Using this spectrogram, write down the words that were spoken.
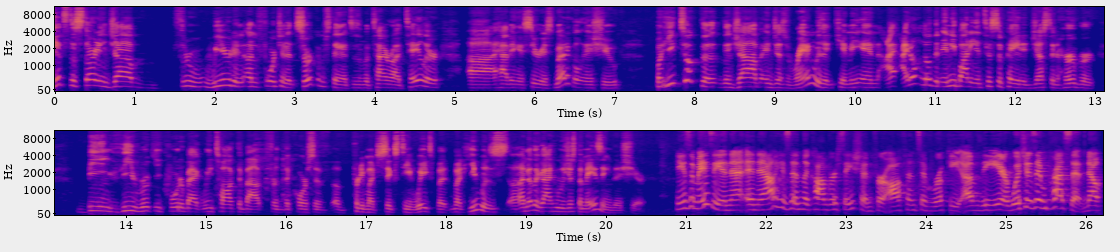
gets the starting job through weird and unfortunate circumstances with Tyrod Taylor uh, having a serious medical issue. But he took the the job and just ran with it, Kimmy. And I, I don't know that anybody anticipated Justin Herbert being the rookie quarterback we talked about for the course of, of pretty much 16 weeks. But but he was uh, another guy who was just amazing this year. He's amazing. And, and now he's in the conversation for Offensive Rookie of the Year, which is impressive. Now,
